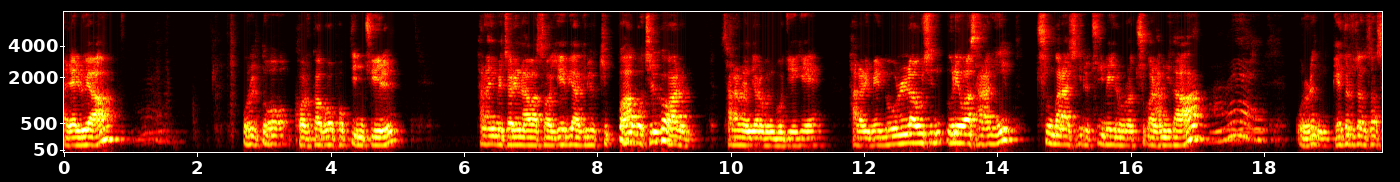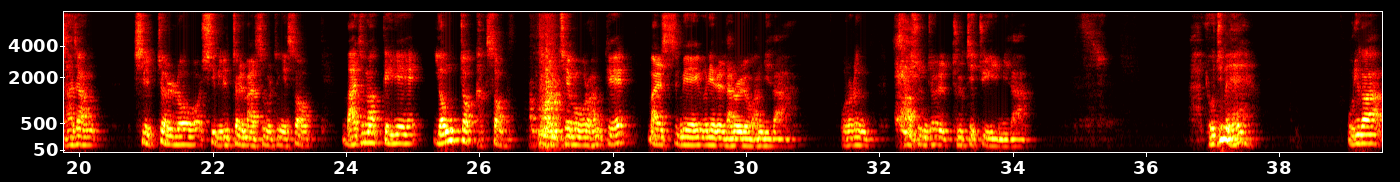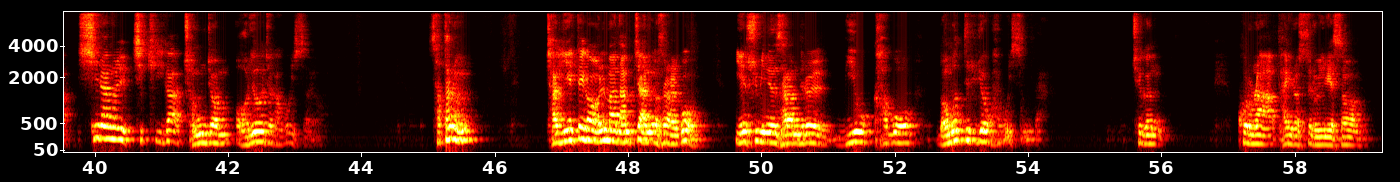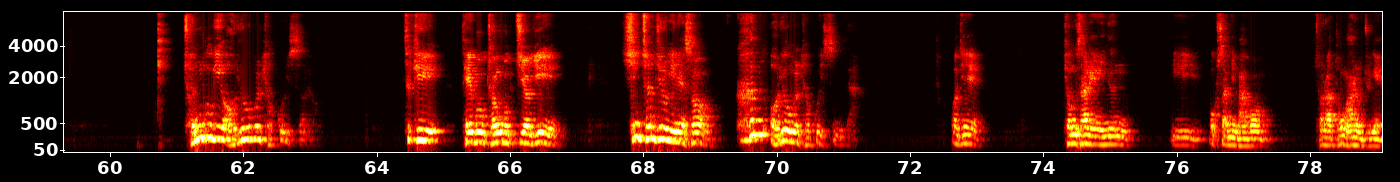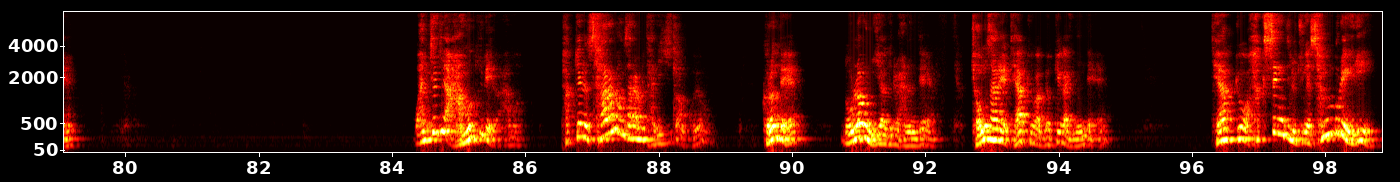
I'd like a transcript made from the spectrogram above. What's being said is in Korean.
할렐루야. 오늘 또 거룩하고 복된 주일 하나님의 절에 나와서 예배하기를 기뻐하고 즐거워하는 사랑하는 여러분 모두에게 하나님의 놀라우신 은혜와 사랑이 충만하시기를 주님의 이름으로 축원합니다. 오늘은 베드로전서 4장 7절로 11절 말씀을 통해서 마지막 때의 영적 각성 이런 제목으로 함께 말씀의 은혜를 나누려고 합니다. 오늘은 사순절 둘째 주일입니다. 요즘에 우리가 신앙을 지키기가 점점 어려워져 가고 있어요. 사탄은 자기의 때가 얼마 남지 않은 것을 알고 예수 믿는 사람들을 미혹하고 넘어뜨리려고 하고 있습니다. 최근 코로나 바이러스로 인해서 전국이 어려움을 겪고 있어요. 특히 대구 경북 지역이 신천지로 인해서 큰 어려움을 겪고 있습니다. 어제 경산에 있는 이 목사님하고 전화 통화하는 중에 완전히 암흑이래요, 암흑. 밖에는 사람 한 사람이 다니지도 않고요. 그런데 놀라운 이야기를 하는데 경산에 대학교가 몇 개가 있는데 대학교 학생들 중에 3분의 1이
